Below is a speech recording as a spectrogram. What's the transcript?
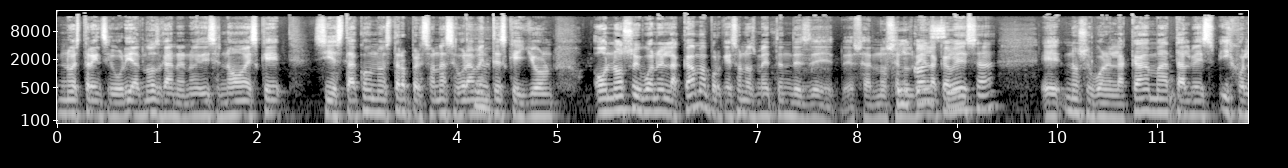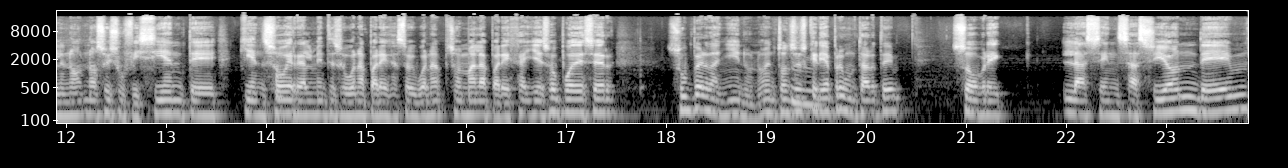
nuestra inseguridad nos gana, ¿no? Y dice, no, es que si está con nuestra persona, seguramente es que yo o no soy bueno en la cama, porque eso nos meten desde, o sea, no se nos ve en la cabeza, eh, no soy bueno en la cama, tal vez, híjole, no, no soy suficiente, quién soy, realmente soy buena pareja, soy buena, soy mala pareja, y eso puede ser súper dañino, ¿no? Entonces quería preguntarte sobre la sensación de,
